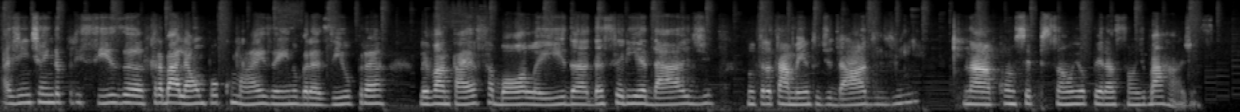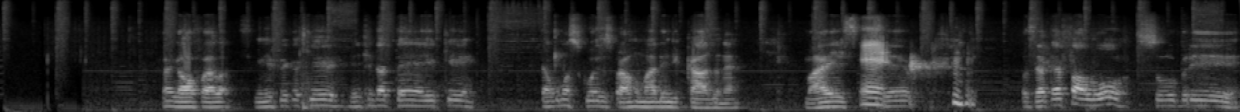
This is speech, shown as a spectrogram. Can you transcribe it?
a gente ainda precisa trabalhar um pouco mais aí no Brasil para levantar essa bola aí da, da seriedade no tratamento de dados e na concepção e operação de barragens. Legal, Fala. Significa que a gente ainda tem aí que tem algumas coisas para arrumar dentro de casa, né? Mas é. você, você até falou sobre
